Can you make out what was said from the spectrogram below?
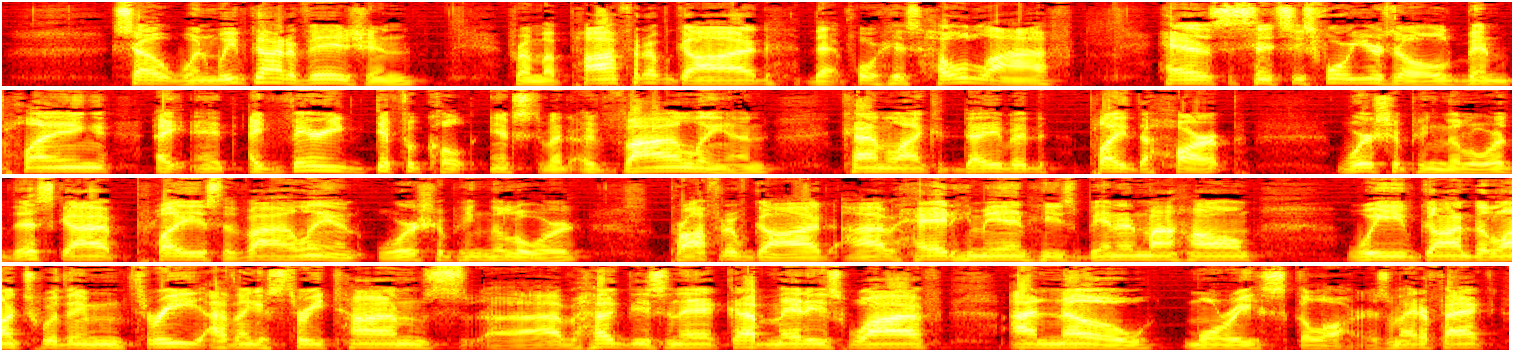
So when we've got a vision from a prophet of God that for his whole life has, since he's four years old, been playing a, a, very difficult instrument, a violin, kind of like David played the harp, worshiping the Lord. This guy plays the violin, worshiping the Lord prophet of God. I've had him in. He's been in my home. We've gone to lunch with him three, I think it's three times. Uh, I've hugged his neck. I've met his wife. I know Maurice Sklar. As a matter of fact,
